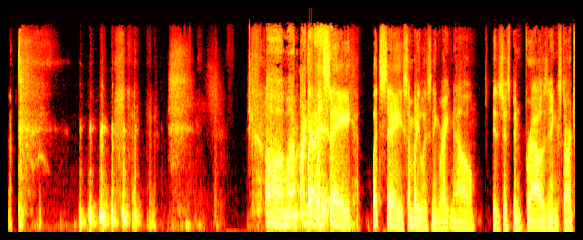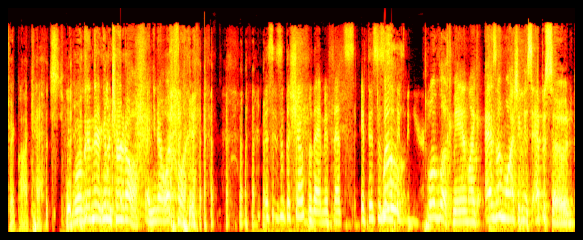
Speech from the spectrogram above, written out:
um, I'm, I Like, let's say let's say somebody listening right now has just been browsing Star Trek podcasts. Well, then they're going to turn it off, and you know what? Fuck 'em. this isn't the show for them if that's if this isn't what they Well- want to hear. Well, look, man. Like as I'm watching this episode,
